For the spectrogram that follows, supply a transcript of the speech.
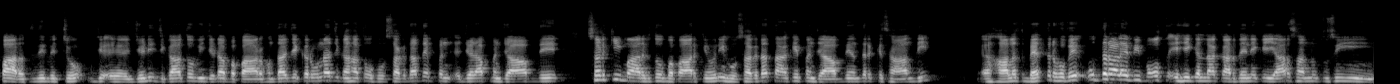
ਭਾਰਤ ਦੇ ਵਿੱਚੋਂ ਜਿਹੜੀ ਜਗ੍ਹਾ ਤੋਂ ਵੀ ਜਿਹੜਾ ਵਪਾਰ ਹੁੰਦਾ, ਜੇਕਰ ਉਹਨਾਂ ਜਗ੍ਹਾ ਤੋਂ ਹੋ ਸਕਦਾ ਤੇ ਪੰ- ਜਿਹੜਾ ਪੰਜਾਬ ਦੇ ਸੜਕੀ ਮਾਰਗ ਤੋਂ ਵਪਾਰ ਕਿਉਂ ਨਹੀਂ ਹੋ ਸਕਦਾ ਤਾਂ ਕਿ ਪੰਜਾਬ ਦੇ ਅੰਦਰ ਕਿਸਾਨ ਦੀ ਹਾਲਤ ਬਿਹਤਰ ਹੋਵੇ। ਉਧਰ ਵਾਲੇ ਵੀ ਬਹੁਤ ਇਹ ਗੱਲਾਂ ਕਰਦੇ ਨੇ ਕਿ ਯਾਰ ਸਾਨੂੰ ਤੁਸੀਂ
